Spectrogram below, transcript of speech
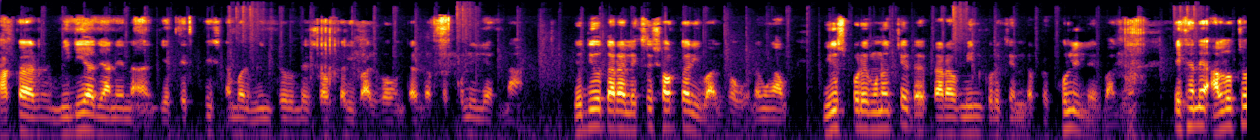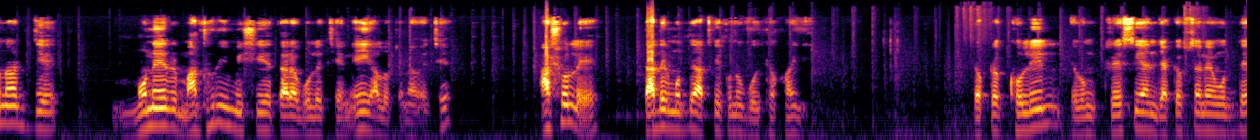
ঢাকার মিডিয়া জানে না যে তেত্রিশ নম্বর মিন্টো রোডের সরকারি বাসভবনটা ডক্টর খলিলের না। যদিও তারা লেখছে সরকারি বাসভবন এবং নিউজ পড়ে মনে হচ্ছে এটা তারা মিন করেছেন ডক্টর খলিলের বাগমান এখানে আলোচনার যে মনের মাধুরী মিশিয়ে তারা বলেছেন, এই আলোচনা হয়েছে। আসলে তাদের মধ্যে আজকে কোনো বৈঠক হয়নি। ডক্টর খলিল এবং ট্রেসিয়ান জ্যাকবসনের মধ্যে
